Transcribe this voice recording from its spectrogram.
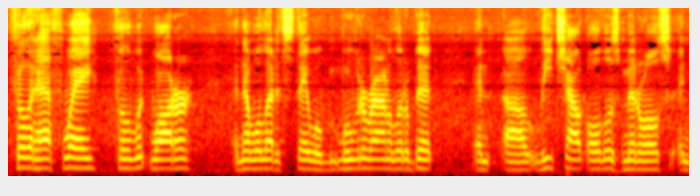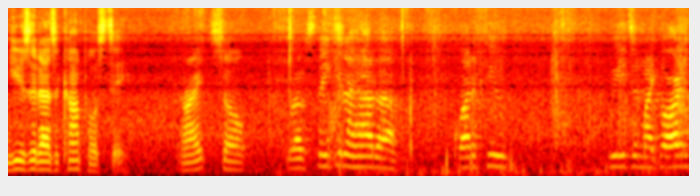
fill it halfway, fill it with water, and then we'll let it stay. We'll move it around a little bit and uh, leach out all those minerals and use it as a compost tea. All right, so what I was thinking, I had uh, quite a few weeds in my garden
